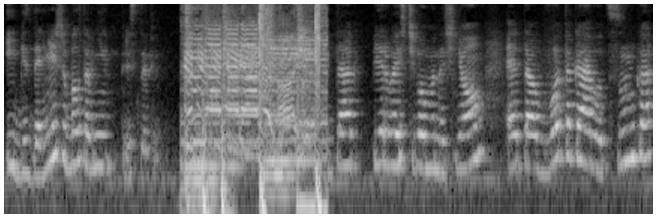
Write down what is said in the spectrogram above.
И без дальнейшей болтовни приступим. Итак, первое, с чего мы начнем, это вот такая вот сумка.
